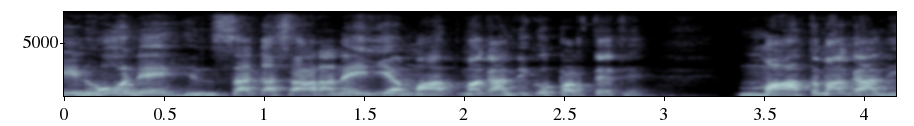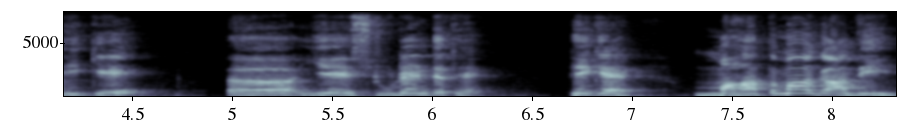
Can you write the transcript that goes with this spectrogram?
इन्होंने हिंसा का सहारा नहीं लिया। महात्मा गांधी को पढ़ते थे। महात्मा गांधी के ये स्टूडेंट थे। ठीक है? महात्मा गांधी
